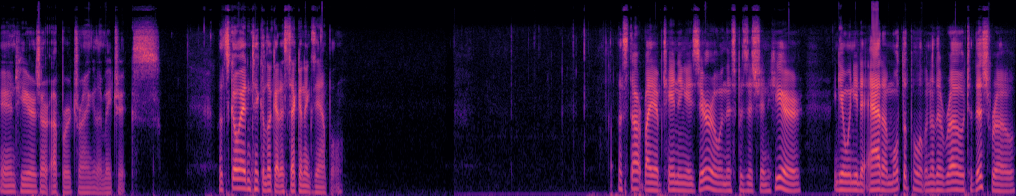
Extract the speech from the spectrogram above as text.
And here's our upper triangular matrix. Let's go ahead and take a look at a second example. Let's start by obtaining a 0 in this position here. Again, we need to add a multiple of another row to this row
